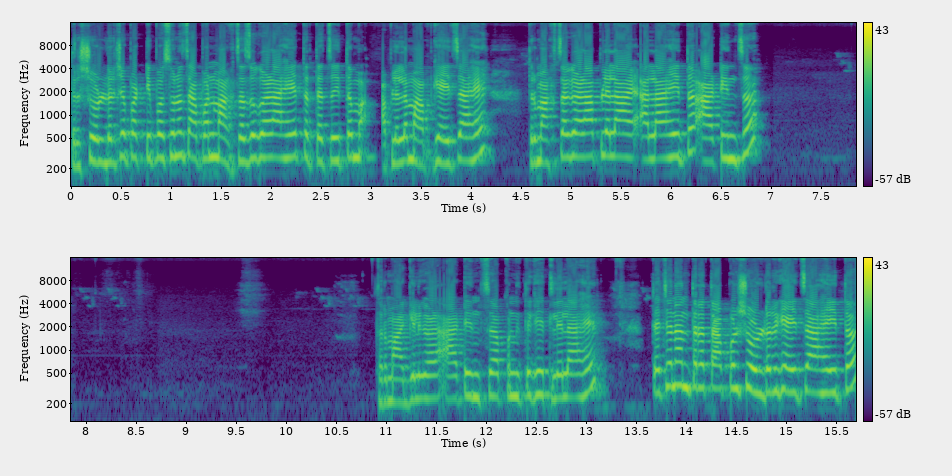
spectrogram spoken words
तर शोल्डरच्या पट्टीपासूनच आपण मागचा जो गळा आहे तर त्याचं इथं आपल्याला माप घ्यायचं आहे. तर मागचा गळा आपल्याला आ- आला आहे इथं आठ इंच. तर मागील गळा आठ इंच आपण इथं घेतलेला आहे. त्याच्यानंतर आता आपण शोल्डर घ्यायचं आहे इथं.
